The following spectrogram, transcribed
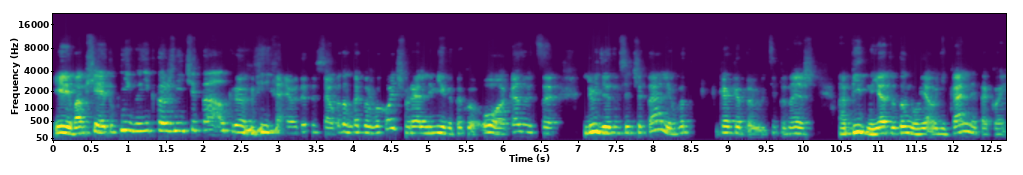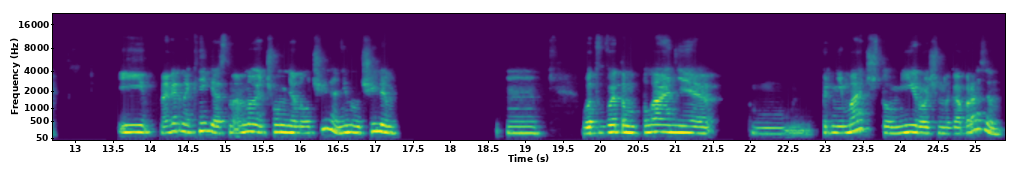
или вообще эту книгу никто же не читал, кроме меня, и вот это все. А потом такой выходишь в реальный мир и такой, о, оказывается, люди это все читали, вот как это, типа, знаешь, обидно, я-то думал, я уникальный такой. И, наверное, книги основное, чему меня научили, они научили вот в этом плане принимать, что мир очень многообразен,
